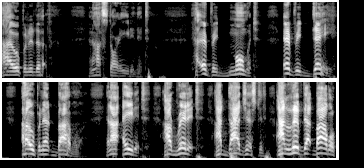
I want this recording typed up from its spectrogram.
I opened it up, and I started eating it. Every moment, every day, I opened that Bible and I ate it I read it. I digested. I lived that Bible,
